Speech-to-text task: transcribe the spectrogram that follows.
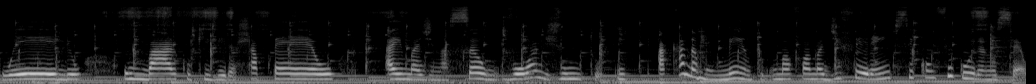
coelho, um barco que vira chapéu. A imaginação voa junto e a cada momento uma forma diferente se configura no céu.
